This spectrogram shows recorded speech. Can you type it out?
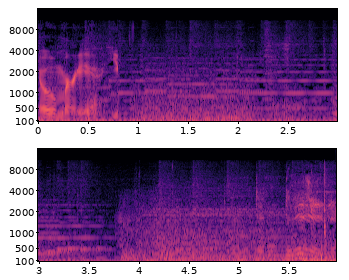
Oh, Maria, you...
